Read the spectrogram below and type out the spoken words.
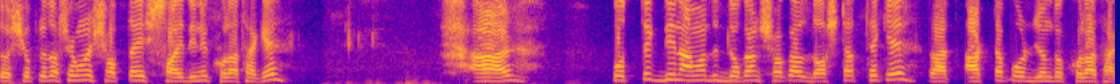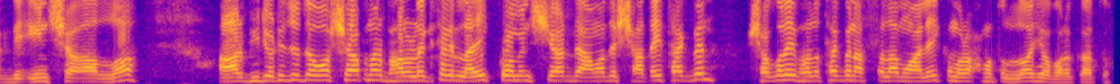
তো সুপ্রিয় দর্শক মানে সপ্তাহে ছয় দিনই খোলা থাকে। আর প্রত্যেক দিন আমাদের দোকান সকাল দশটার থেকে রাত আটটা পর্যন্ত খোলা থাকবে ইনশা আল্লাহ আর ভিডিওটি যদি অবশ্যই আপনার ভালো লেগে থাকে, লাইক, কমেন্ট, শেয়ার দিয়ে আমাদের সাথেই থাকবেন। সকলেই ভালো থাকবেন। আসসালামু আলাইকুম রহমতুল্লাহ বারকাতুহ।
